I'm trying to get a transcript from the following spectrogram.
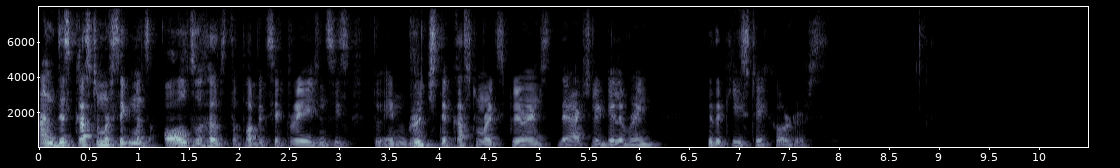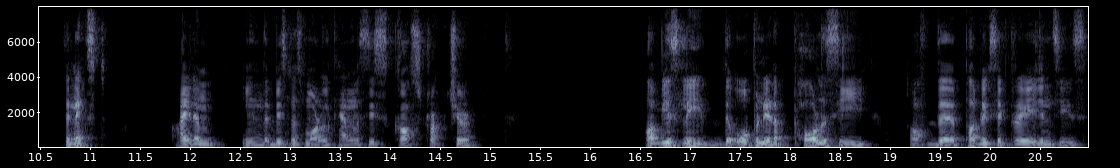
And this customer segments also helps the public sector agencies to enrich the customer experience they're actually delivering to the key stakeholders. The next item in the business model canvas is cost structure. Obviously, the open data policy of the public sector agencies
